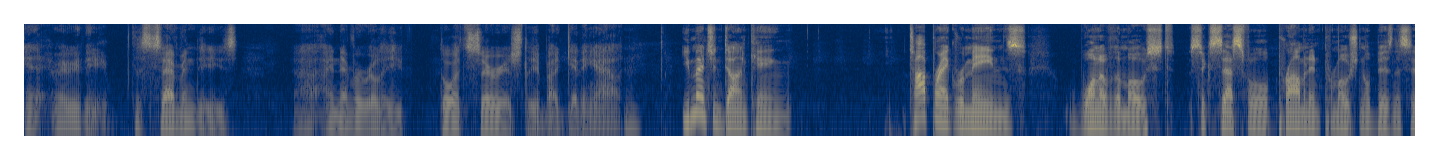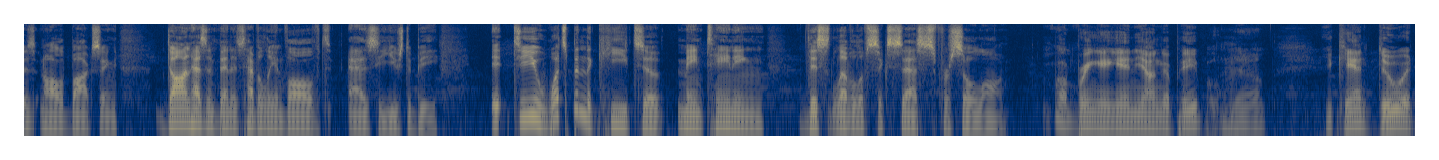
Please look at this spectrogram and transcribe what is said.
maybe the, the 70s, uh, I never really thought seriously about getting out. Mm. You mentioned Don King. Top Rank remains one of the most successful, prominent promotional businesses in all of boxing. Don hasn't been as heavily involved as he used to be it, to you, what's been the key to maintaining this level of success for so long? Well, bringing in younger people. Mm-hmm. You know, you can't do it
